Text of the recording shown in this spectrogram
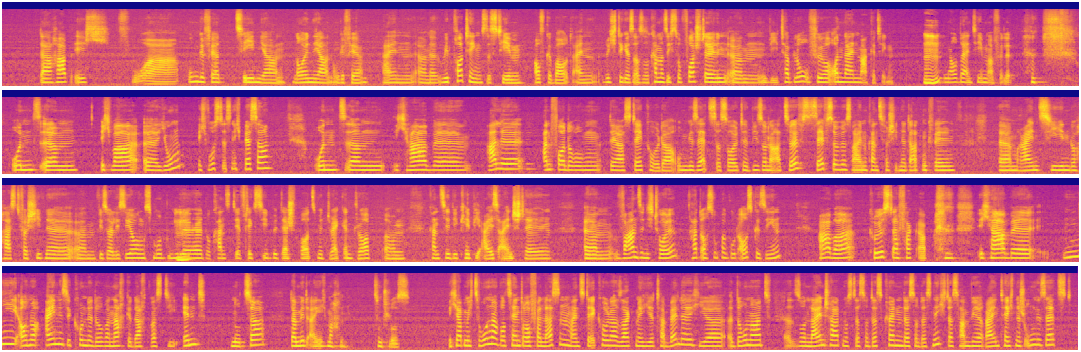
da habe ich vor ungefähr zehn Jahren, neun Jahren ungefähr, ein ähm, Reporting-System aufgebaut. Ein richtiges, also kann man sich so vorstellen ähm, wie Tableau für Online-Marketing. Mhm. Genau dein Thema, Philipp. Und ähm, ich war äh, jung, ich wusste es nicht besser und ähm, ich habe alle Anforderungen der Stakeholder umgesetzt. Das sollte wie so eine Art Self-Service sein. Du kannst verschiedene Datenquellen ähm, reinziehen. Du hast verschiedene ähm, Visualisierungsmodule. Mhm. Du kannst dir flexibel Dashboards mit Drag and Drop, ähm, kannst dir die KPIs einstellen. Ähm, wahnsinnig toll, hat auch super gut ausgesehen. Aber größter Fuck-up, ich habe nie auch nur eine Sekunde darüber nachgedacht, was die Endnutzer damit eigentlich machen zum Schluss. Ich habe mich zu 100% darauf verlassen. Mein Stakeholder sagt mir hier Tabelle, hier Donut. So ein Line-Chart muss das und das können, das und das nicht. Das haben wir rein technisch umgesetzt.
